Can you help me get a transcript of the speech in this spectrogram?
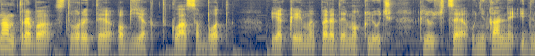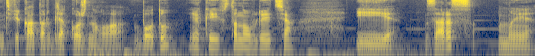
Нам треба створити об'єкт класа bot, який ми передаємо ключ. Ключ це унікальний ідентифікатор для кожного боту, який встановлюється. І зараз ми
